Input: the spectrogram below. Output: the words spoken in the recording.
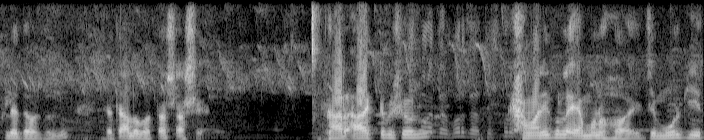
খুলে দেওয়ার জন্য যাতে আলো বাতাস আসে। আর আরেকটা বিষয় হলো, খামারিগুলো এমন হয় যে মুরগির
